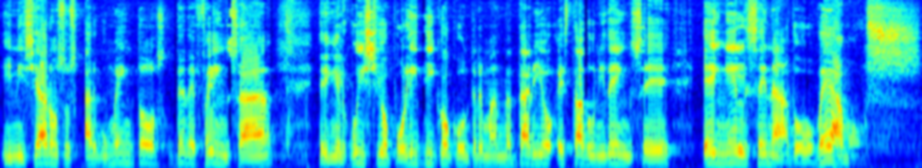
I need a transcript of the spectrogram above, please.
iniciaron sus argumentos de defensa en el juicio político contra el mandatario estadounidense en el Senado. Veamos.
